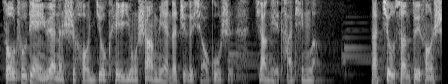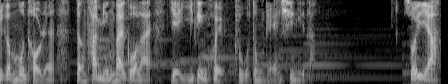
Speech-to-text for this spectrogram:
走出电影院的时候，你就可以用上面的这个小故事讲给他听了。那就算对方是个木头人，等他明白过来，也一定会主动联系你的。所以啊，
